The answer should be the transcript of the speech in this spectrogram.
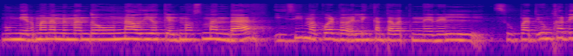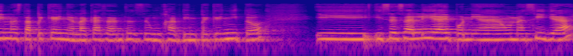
mi hermana me mandó un audio que él nos mandar y sí, me acuerdo, él le encantaba tener el, su patio, un jardín no está pequeño en la casa, entonces un jardín pequeñito y, se salía y ponía una silla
